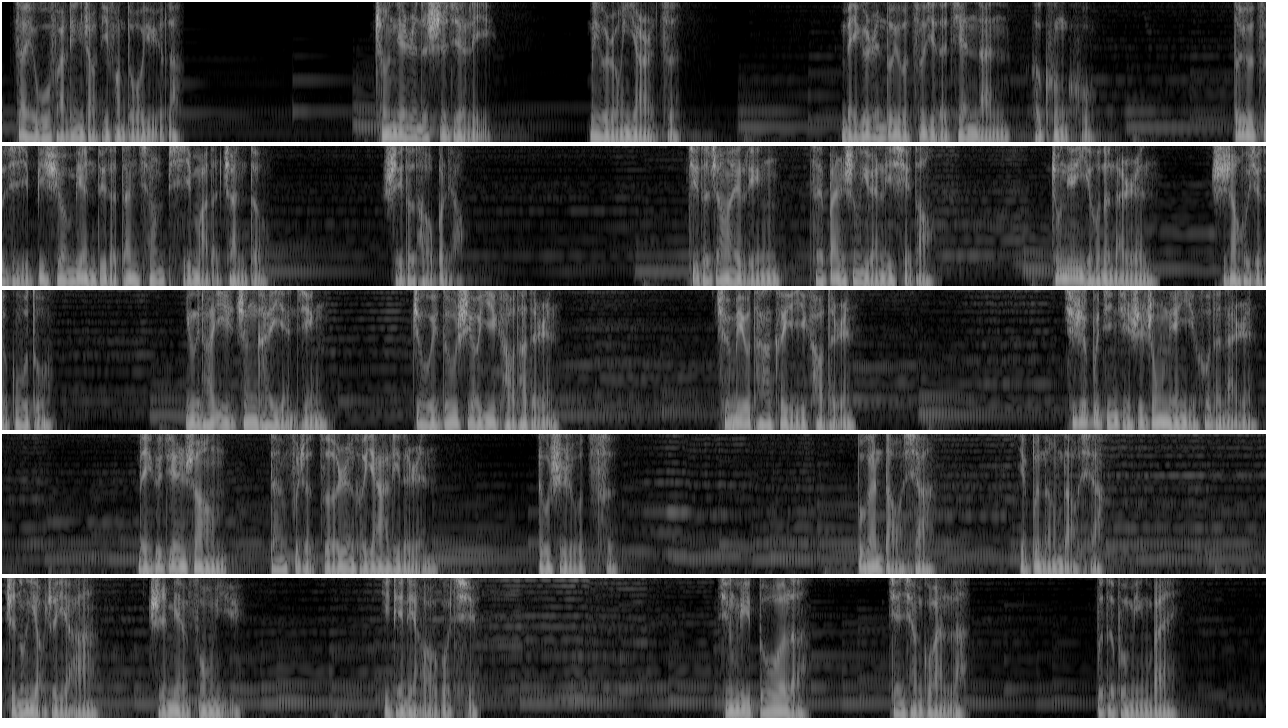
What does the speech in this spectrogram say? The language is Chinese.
再也无法另找地方躲雨了。”成年人的世界里，没有容易二字。每个人都有自己的艰难和困苦，都有自己必须要面对的单枪匹马的战斗，谁都逃不了。记得张爱玲在《半生缘》里写道：“中年以后的男人，时常会觉得孤独，因为他一睁开眼睛，周围都是要依靠他的人。”却没有他可以依靠的人。其实不仅仅是中年以后的男人，每个肩上担负着责任和压力的人，都是如此。不敢倒下，也不能倒下，只能咬着牙，直面风雨，一点点熬过去。经历多了，坚强惯了。不得不明白，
